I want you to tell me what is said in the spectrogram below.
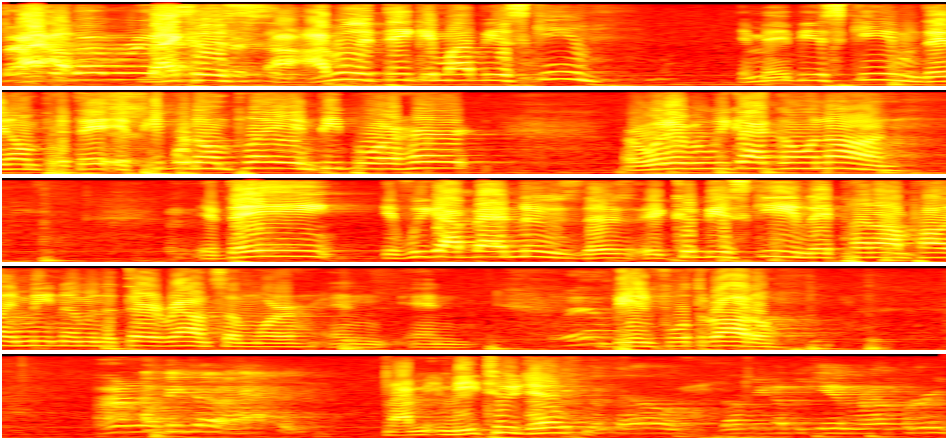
back I- to Balmorhea back to this. I I really think it might be a scheme. It may be a scheme. They don't. If, they, if people don't play and people are hurt or whatever we got going on, if they if we got bad news, there's it could be a scheme. They plan on probably meeting them in the third round somewhere and and well, being full throttle. I don't I think that'll happen. I mean, me too, I Jeff. think that they'll, they'll meet up again round three.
